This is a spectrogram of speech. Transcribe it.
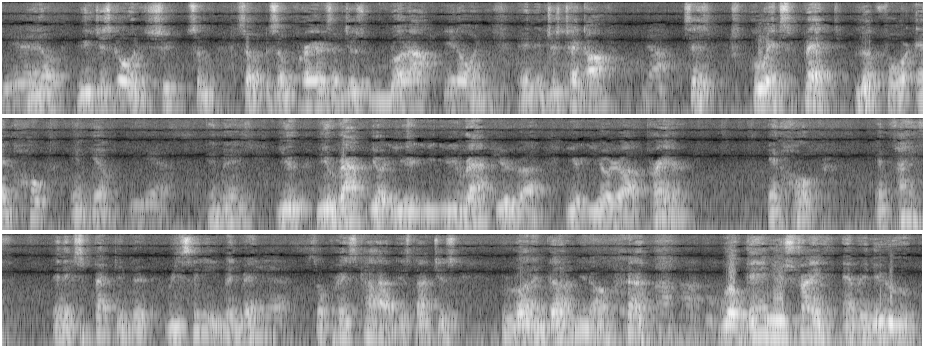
Yes. You know, you just go and shoot some some some prayers and just run out, you know, and, and, and just take off. Yeah. It says, who expect, look for, and hope in him. Yes. Amen. You you wrap your you you wrap your uh, your your uh, prayer in hope and faith and expecting to receive. Amen. Yes. So praise God. It's not just run and gun. You know, will gain you strength and renew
